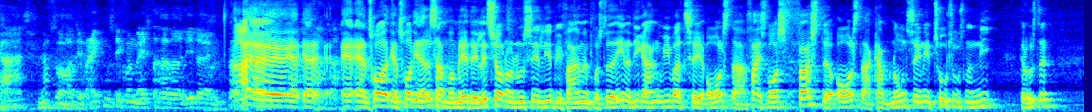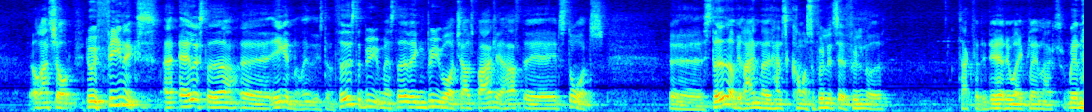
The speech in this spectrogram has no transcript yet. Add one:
god. No. Så det var ikke måske kun Mads, der havde været lidt af en... Nej, jeg, jeg, jeg, jeg, jeg, jeg, tror, jeg tror, de alle sammen var med. Det er lidt sjovt, når du nu siger lige at blive fanget med prostitueret. En af de gange, vi var til All-Star, faktisk vores første All-Star-kamp nogensinde i 2009. Kan du huske det? Var ret sjovt. Det var i Phoenix af alle steder. Øh, ikke nødvendigvis den fedeste by, men stadigvæk en by, hvor Charles Barkley har haft øh, et stort øh, sted, og vi regner med, at han kommer selvfølgelig til at fylde noget. Tak for det. Det her, det var ikke planlagt. Men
